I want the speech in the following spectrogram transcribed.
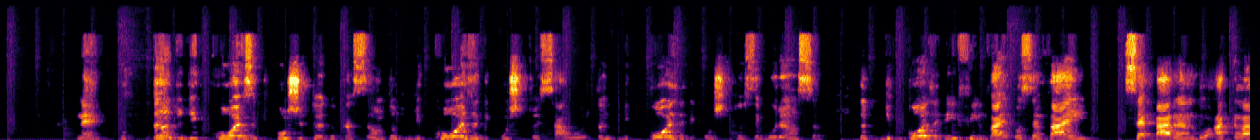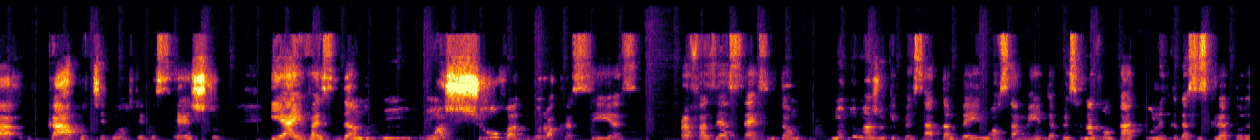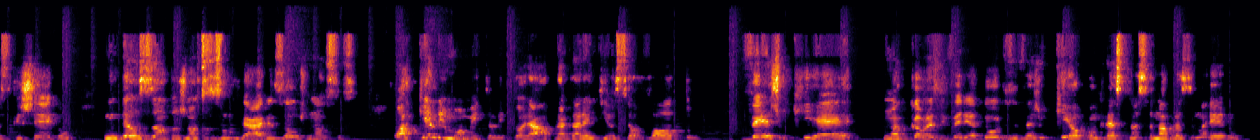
Né? O tanto de coisa que constitui educação, tanto de coisa que constitui saúde, tanto de coisa que constitui segurança, tanto de coisa, enfim, vai, você vai separando aquela, o caput do artigo 6 e aí vai se dando com uma chuva de burocracias para fazer acesso. Então, muito mais do que pensar também no orçamento, é pensar na vontade política dessas criaturas que chegam endeusando os nossos lugares ou os nossos ou aquele momento eleitoral para garantir o seu voto. Veja o que é uma Câmara de Vereadores e veja o que é o Congresso Nacional Brasileiro.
